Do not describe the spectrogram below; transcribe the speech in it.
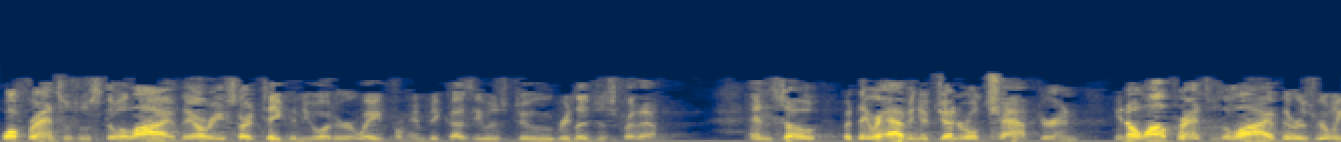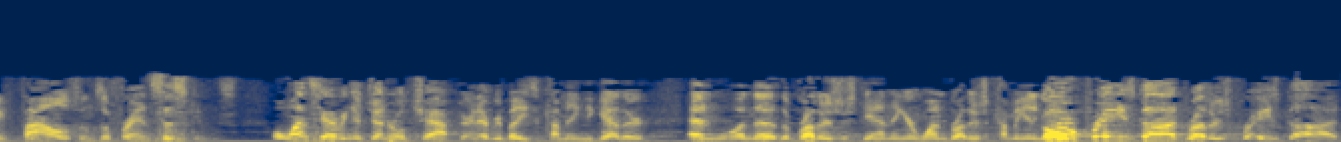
While Francis was still alive, they already started taking the order away from him because he was too religious for them. And so, but they were having a general chapter. And, you know, while Francis was alive, there was really thousands of Franciscans. Well, once you're having a general chapter and everybody's coming together, and when the, the brothers are standing, or one brother's coming in and go, Oh, praise God, brothers, praise God.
